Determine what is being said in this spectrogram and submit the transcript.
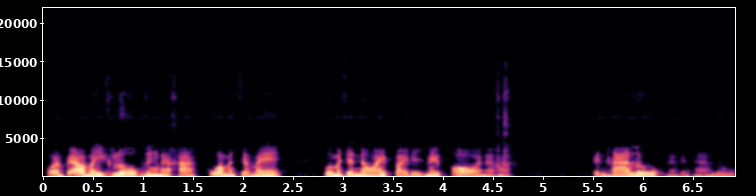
ควรไปเอามาอีกลูกหนึ่งนะคะ กลัวมันจะไม่กลัวมันจะน้อยไปเดี๋ยวไม่พอนะคะ เป็นห้าลูกนะเป็นห้าลูก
